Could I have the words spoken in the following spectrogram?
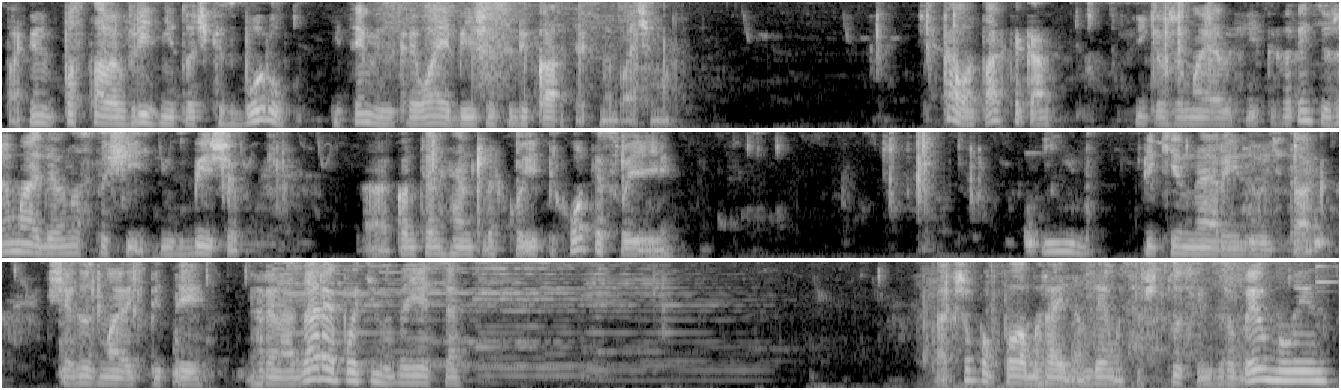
Так, він поставив різні точки збору, і цим він відкриває більше собі карт, як ми бачимо. Цікава тактика. Скільки вже має легких піхотинців? Вже має 96. Він збільшив е, контингент легкої піхоти своєї. І пікінери йдуть, так. Ще тут мають піти гренадери, потім здається. Так, що по, по апгрейдам? Дивимося, що тут він зробив млин.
